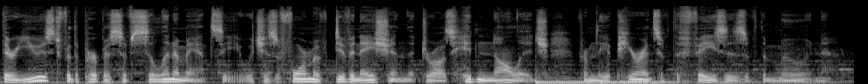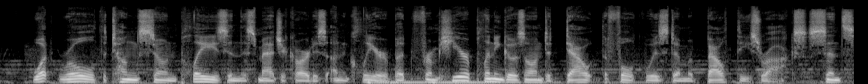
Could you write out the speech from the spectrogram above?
They're used for the purpose of selenomancy, which is a form of divination that draws hidden knowledge from the appearance of the phases of the moon. What role the tongue stone plays in this magic art is unclear, but from here Pliny goes on to doubt the folk wisdom about these rocks, since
